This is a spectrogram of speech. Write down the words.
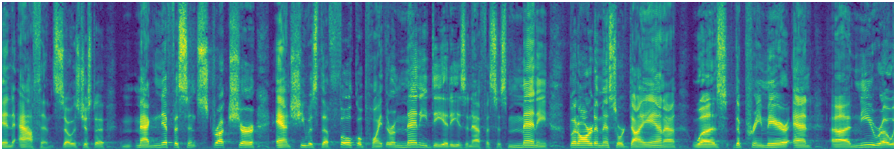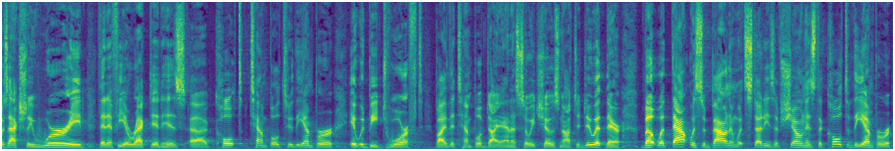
in Athens. So it was just a magnificent structure, and she was the focal point. There are many deities in Ephesus, many, but Artemis or Diana was the premier, and uh, Nero was actually worried that if he erected his uh, cult temple to the emperor, it would be dwarfed by the temple of Diana, so he chose not to do it there. But what that was about, and what studies have shown, is the cult of the emperor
